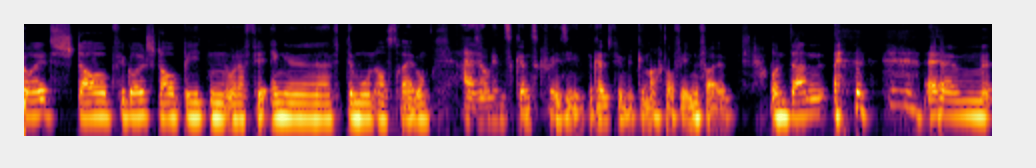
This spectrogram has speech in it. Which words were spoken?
Goldstaub, für Goldstaub beten oder für Engel, Dämonenaustreibung. Also ganz, ganz crazy, ganz viel mitgemacht auf jeden Fall. Und dann ähm,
